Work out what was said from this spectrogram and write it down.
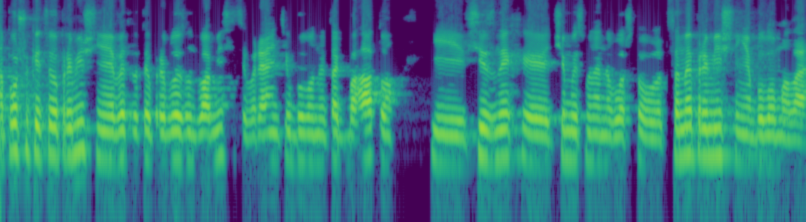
На пошуки цього приміщення я витратив приблизно два місяці. Варіантів було не так багато, і всі з них е, чимось мене не влаштовували. Саме приміщення було мале,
